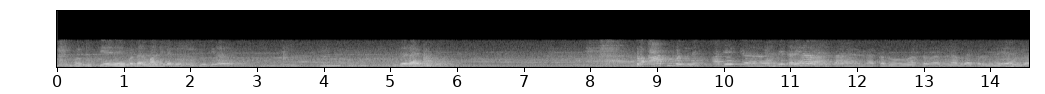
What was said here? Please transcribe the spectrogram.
બિલકુલ બુદ્ધિ એ પોતાને માની લે બુદ્ધિ જરાય બુદ્ધિ તો આ શું બધું? આ જે કરી આ બધા અક્કલ નહીં છે.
